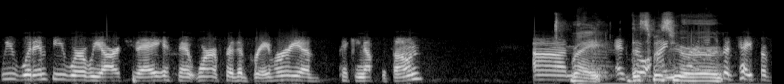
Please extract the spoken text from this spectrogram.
we wouldn't be where we are today if it weren't for the bravery of picking up the phone. Um, right. And this so was I your the type of.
